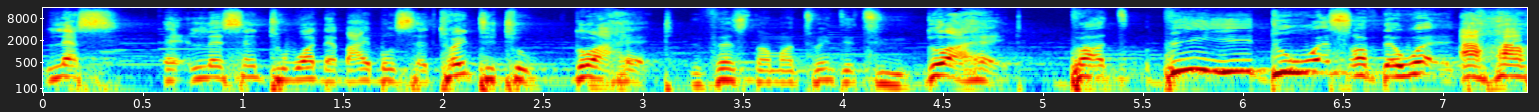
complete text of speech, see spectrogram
Let's uh, listen to what the Bible said. 22. Go ahead. Verse number 22. Go ahead. But be ye doers of the word, Uh huh.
